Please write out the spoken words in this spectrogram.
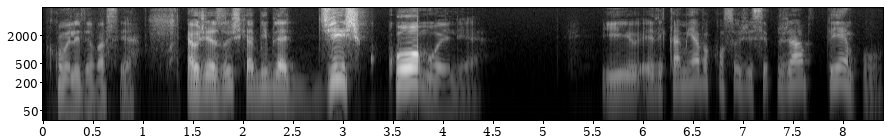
como ele deva ser. É o Jesus que a Bíblia diz como ele é. E ele caminhava com seus discípulos já há tempo,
